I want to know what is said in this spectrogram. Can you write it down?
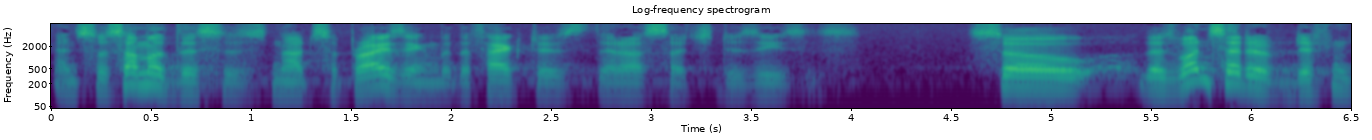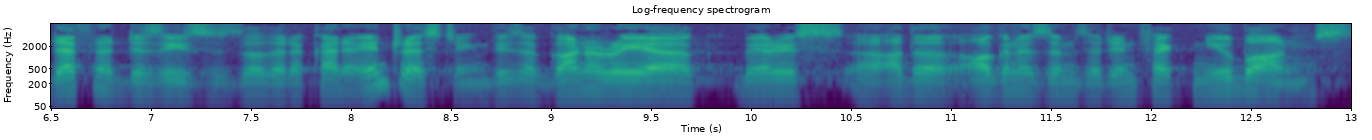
And so, some of this is not surprising, but the fact is, there are such diseases. So there's one set of different definite diseases, though, that are kind of interesting. These are gonorrhea, various uh, other organisms that infect newborns,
